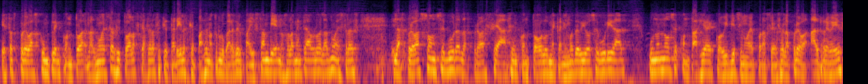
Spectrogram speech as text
Estas pruebas cumplen con todas las nuestras y todas las que hace la Secretaría y las que pasan en otros lugares del país también. No solamente hablo de las nuestras. Las pruebas son seguras, las pruebas se hacen con todos los mecanismos de bioseguridad. Uno no se contagia de COVID-19 por hacerse la prueba. Al revés,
